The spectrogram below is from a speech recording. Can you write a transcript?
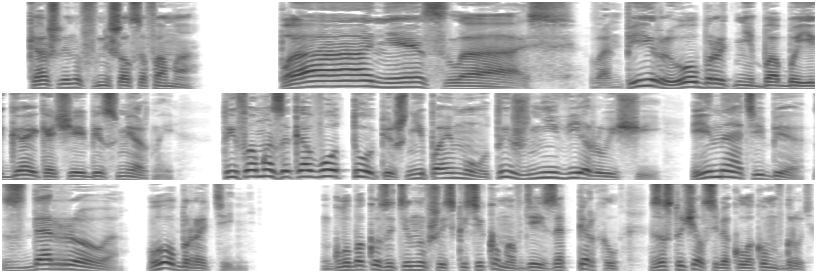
— кашлянув вмешался Фома. «Понеслась! Вампиры, оборотни, баба-яга и Кощей Бессмертный. Ты, Фома, за кого топишь, не пойму, ты ж неверующий. И на тебе, здорово, оборотень!» Глубоко затянувшись косяком, Авдей заперхал, застучал себя кулаком в грудь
